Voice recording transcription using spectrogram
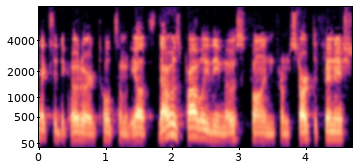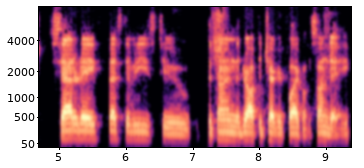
texted Dakota or told somebody else. That was probably the most fun from start to finish. Saturday festivities to the time they dropped the checkered flag on Sunday.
